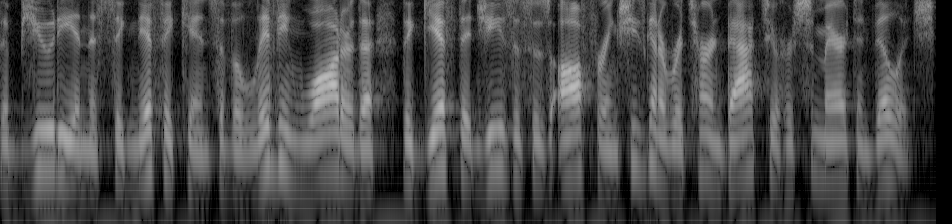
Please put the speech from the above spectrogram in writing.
the beauty and the significance of the living water, the, the gift that Jesus was offering, she's going to return back to her Samaritan village.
